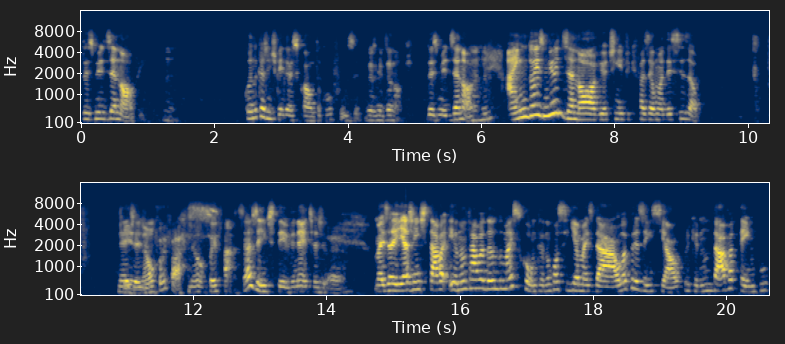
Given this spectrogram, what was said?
2019. Hum. Quando que a gente vendeu a escola? Tô confusa. 2019. 2019. Uhum. Aí em 2019 eu tive que fazer uma decisão. Né, não foi fácil. Não foi fácil. A gente teve, né, Tia Ju? É. Mas aí a gente tava, eu não tava dando mais conta, eu não conseguia mais dar aula presencial, porque não dava tempo,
